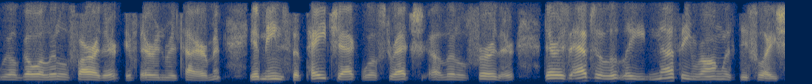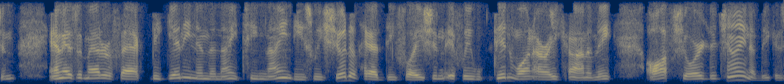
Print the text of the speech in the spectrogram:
will go a little farther if they're in retirement. It means the paycheck will stretch a little further. There is absolutely nothing wrong with deflation. And as a matter of fact, beginning in the 1990s, we should have had deflation if we didn't want our economy offshore to China because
